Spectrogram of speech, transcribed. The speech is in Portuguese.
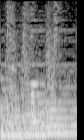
Música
